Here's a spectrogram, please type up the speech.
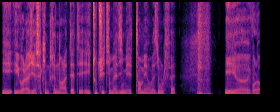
et, et voilà, il y a ça qui me traîne dans la tête. Et, et tout de suite, il m'a dit, mais attends, mais vas-y, on le fait. Et, euh, et voilà.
